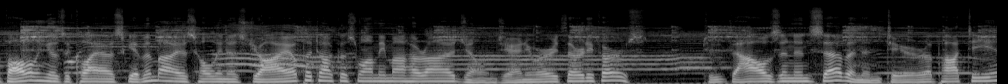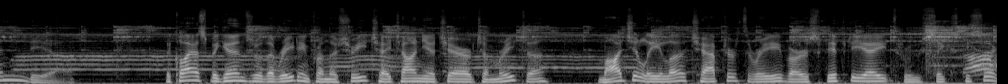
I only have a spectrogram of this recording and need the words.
The following is a class given by His Holiness Jaya Swami Maharaj on January 31st, 2007 in Tirupati, India. The class begins with a reading from the Sri Chaitanya Charitamrita, Madhya Lila, chapter 3, verse 58 through 66.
